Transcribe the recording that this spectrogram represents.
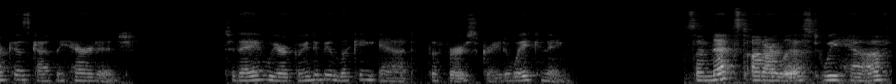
America's Godly Heritage. Today we are going to be looking at the First Great Awakening. So, next on our list we have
